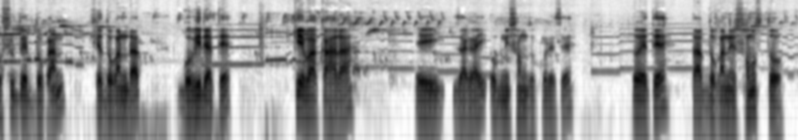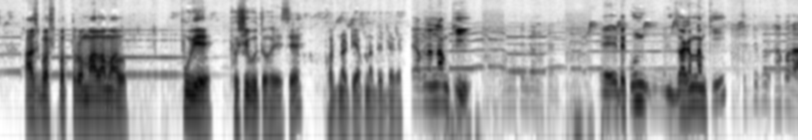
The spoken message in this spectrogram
ওষুধের দোকান। সে দোকানদার গভীর রাতে কে বা কাহারা এই জায়গায় অগ্নিসংযোগ করেছে। তো এতে তার দোকানের সমস্ত আসবাবপত্র মালামাল পুড়ে ফুসীভূত হয়েছে ঘটনাটি আপনাদের দেখাচ্ছে আপনার নাম কি? এটা কোন জায়গার নাম কি? সিদ্দিপুর খাপাড়া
